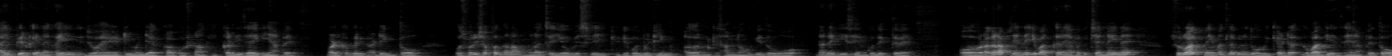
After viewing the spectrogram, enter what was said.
I P L कहीं ना कहीं जो है टीम इंडिया का घोषणा कर दी जाएगी यहाँ पे वर्ल्ड कप के रिगार्डिंग तो उसमें ऋषभ पंत का नाम होना चाहिए ओबियसली क्योंकि कोई भी टीम अगर उनके सामने होगी तो वो डरेगी से इनको देखते हुए। और अगर आप चेन्नई की बात करें, यहाँ पे तो चेन्नई ने शुरुआत में ही मतलब इन्हें दो विकेट गवा दिए थे यहाँ पे तो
